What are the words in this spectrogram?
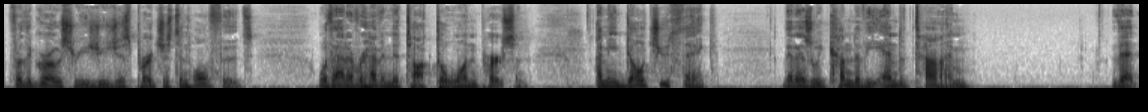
for the groceries you just purchased in Whole Foods without ever having to talk to one person. I mean, don't you think that as we come to the end of time, that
